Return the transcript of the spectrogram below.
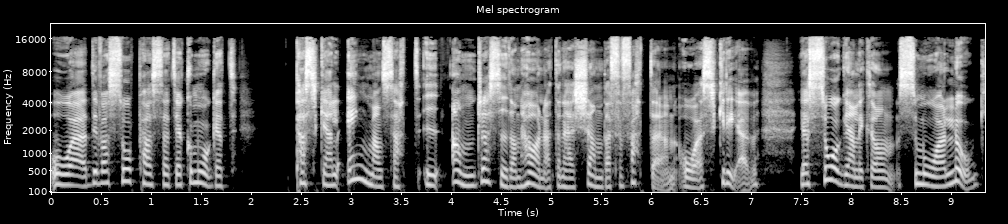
Och eh, det var så pass att jag kommer ihåg att Pascal Engman satt i andra sidan hörnet, den här kända författaren, och skrev. Jag såg han liksom smålog.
